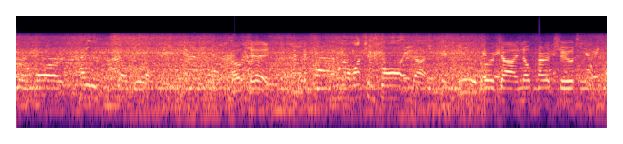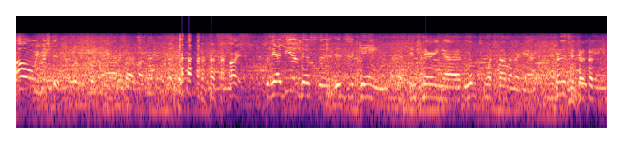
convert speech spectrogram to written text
for a more highly detailed world. Okay. I'm going to watch him die. Poor guy, no parachute. Oh, we missed it. Uh, sorry about that. All right. So the idea of this is, is a game. Engineering uh, a little too much time on our hands. Turn this into a game.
